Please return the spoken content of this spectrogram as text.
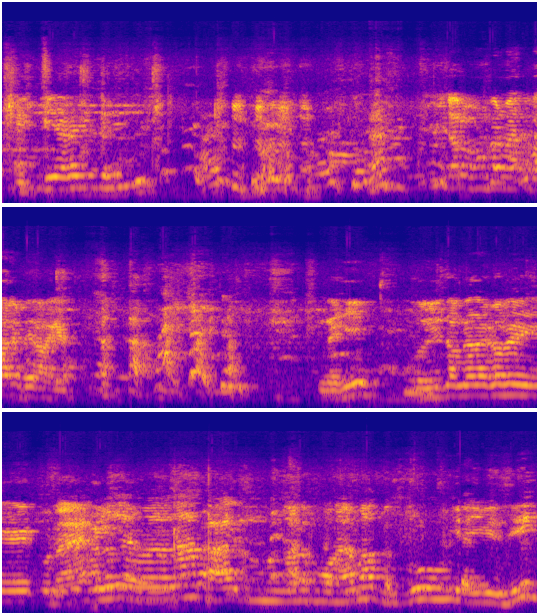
ਕਿੱਥੇ ਆ ਜੀ ਤੁਸੀਂ ਚਲੋ ਹੁਣ ਮੈਂ ਦੁਬਾਰੇ ਫੇਰ ਆ ਗਿਆ ਨਹੀਂ ਤੁਸੀਂ ਤਾਂ ਮੇਰਾ ਕਹੇ ਇਹ ਕੁੜੀ ਮੈਂ ਵੀ ਨਾ ਕੱਲ ਮੰਗਲ ਫੋਨ ਆਇਆ ਮੈਂ ਗੱਗੂ ਵੀ ਆਈ ਵੀ ਸੀ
